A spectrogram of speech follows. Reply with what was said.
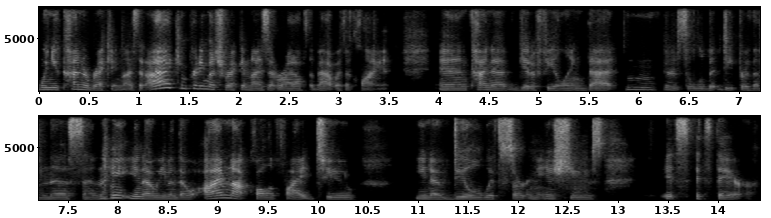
when you kind of recognize it. I can pretty much recognize it right off the bat with a client and kind of get a feeling that mm, there's a little bit deeper than this and you know, even though I'm not qualified to you know, deal with certain issues, it's it's there.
